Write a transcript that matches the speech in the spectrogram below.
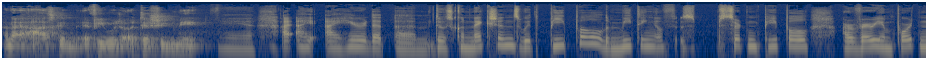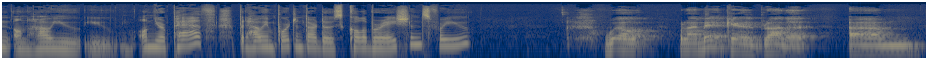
and I asked him if he would audition me. Yeah, I, I, I hear that um, those connections with people, the meeting of certain people, are very important on how you, you on your path. But how important are those collaborations for you? Well, when I met Kenneth Branagh, um,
